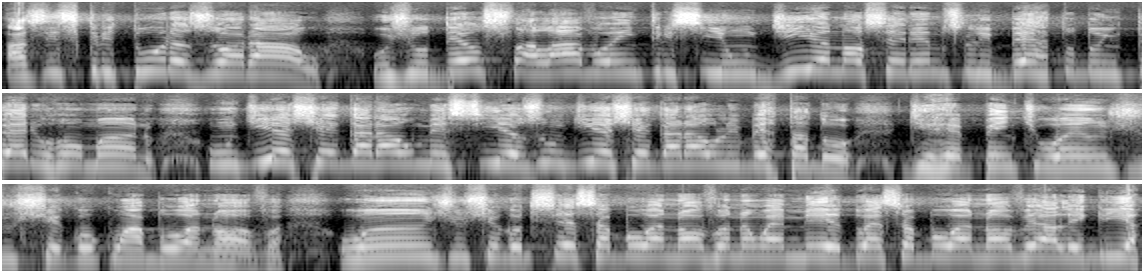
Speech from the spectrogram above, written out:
as escrituras oral. Os judeus falavam entre si: um dia nós seremos libertos do império romano, um dia chegará o Messias, um dia chegará o libertador. De repente o anjo chegou com a boa nova. O anjo chegou e disse: essa boa nova não é medo, essa boa nova é alegria,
